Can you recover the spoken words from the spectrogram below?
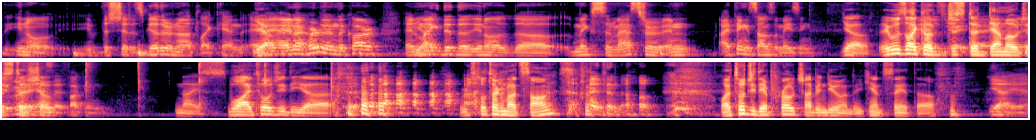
you know if the shit is good or not. Like and and, Yeah. I, and I heard it in the car, and Yeah. Mike did the you know the mix and master, and I think it sounds amazing. Yeah, it was like It a was just great, a demo, It just really to show. That fucking. Nice. Well, I told you the. Uh, we're still talking about songs. I don't know. Well, I told you the approach I've been doing. You can't say it though. Yeah, yeah.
